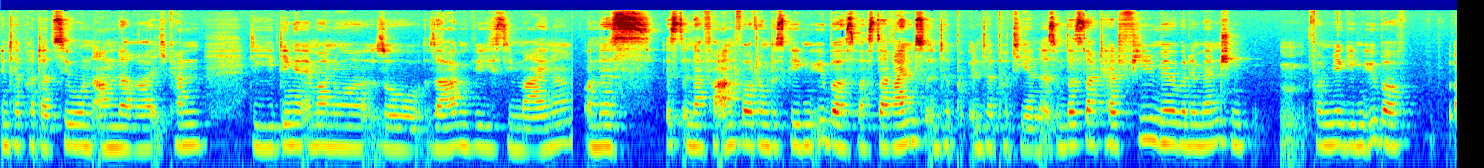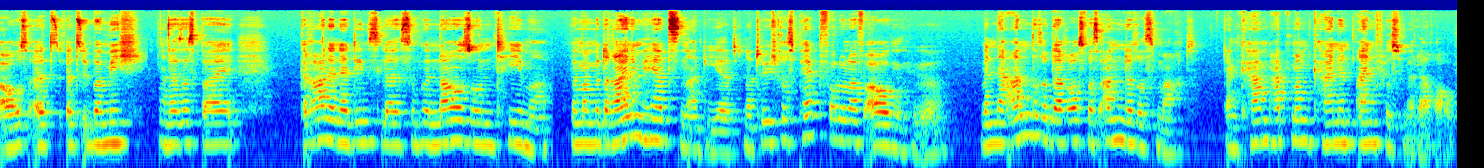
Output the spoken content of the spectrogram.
Interpretation anderer. Ich kann die Dinge immer nur so sagen, wie ich sie meine. Und es ist in der Verantwortung des Gegenübers, was da rein zu interpretieren ist. Und das sagt halt viel mehr über den Menschen hm, von mir gegenüber aus als, als über mich. Und das ist bei gerade in der Dienstleistung genau so ein Thema. Wenn man mit reinem Herzen agiert, natürlich respektvoll und auf Augenhöhe, wenn der andere daraus was anderes macht, dann kam, hat man keinen Einfluss mehr darauf.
